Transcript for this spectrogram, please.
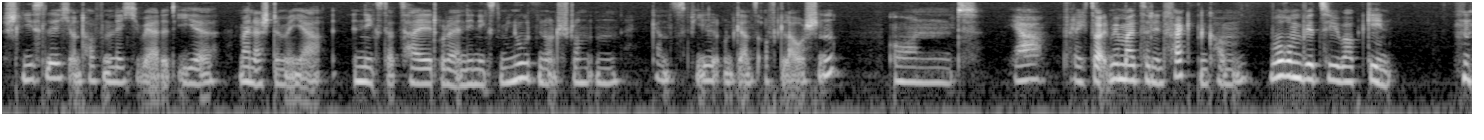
Schließlich und hoffentlich werdet ihr meiner Stimme ja in nächster Zeit oder in den nächsten Minuten und Stunden ganz viel und ganz oft lauschen. Und ja, vielleicht sollten wir mal zu den Fakten kommen. Worum wird es hier überhaupt gehen?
